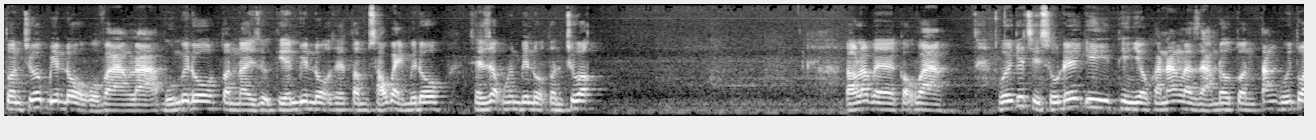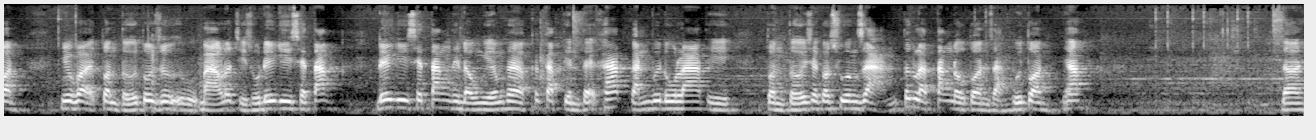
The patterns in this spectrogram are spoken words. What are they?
tuần trước biên độ của vàng là 40 đô tuần này dự kiến biên độ sẽ tầm 6 70 đô sẽ rộng hơn biên độ tuần trước. Đó là về cậu vàng. Với cái chỉ số DXY thì nhiều khả năng là giảm đầu tuần tăng cuối tuần. Như vậy tuần tới tôi dự báo là chỉ số DXY sẽ tăng. DXY sẽ tăng thì đồng nghĩa với các cặp tiền tệ khác gắn với đô la thì tuần tới sẽ có xu hướng giảm tức là tăng đầu tuần giảm cuối tuần nhé đây.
